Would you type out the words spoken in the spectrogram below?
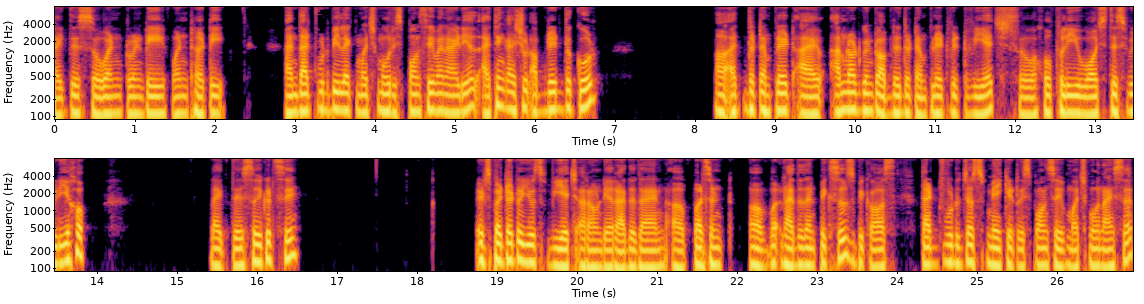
like this. So 120 130 and that would be like much more responsive and ideal. I think i should update the code uh, the template. I i'm not going to update the template with vh so hopefully you watch this video like this so you could see. It's better to use vh around here rather than a percent uh, rather than pixels because that would just make it responsive much more nicer.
